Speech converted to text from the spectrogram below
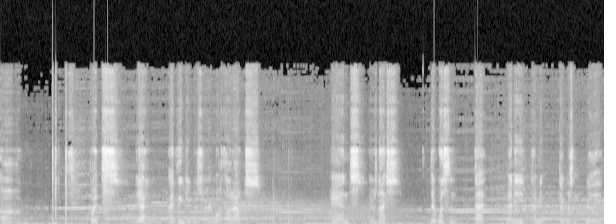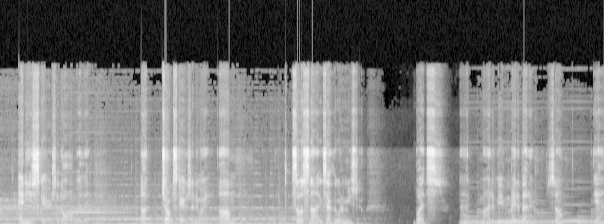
Um, but, yeah, I think it was very well thought out. And it was nice. There wasn't that many, I mean, there wasn't really any scares at all, really. Not jump scares, anyway. Um, so it's not exactly what I'm used to. But that might have even made it better. So, yeah.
